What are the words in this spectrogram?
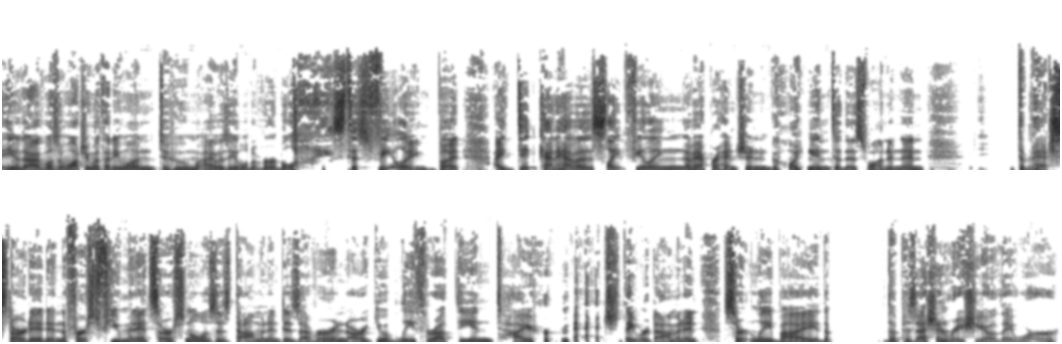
you know I wasn't watching with anyone to whom I was able to verbalize this feeling, but I did kind of have a slight feeling of apprehension going into this one, and then. The match started, and the first few minutes, Arsenal was as dominant as ever, and arguably throughout the entire match, they were dominant. Certainly by the the possession ratio they were.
